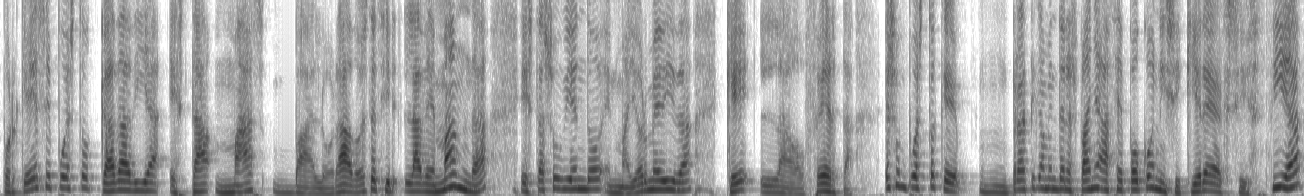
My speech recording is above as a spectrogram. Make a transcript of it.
porque ese puesto cada día está más valorado. Es decir, la demanda está subiendo en mayor medida que la oferta. Es un puesto que mm, prácticamente en España hace poco ni siquiera existía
